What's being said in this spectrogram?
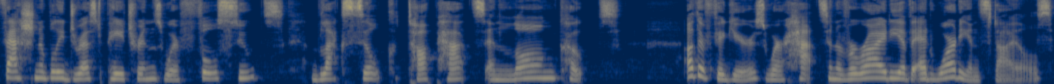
Fashionably dressed patrons wear full suits, black silk top hats, and long coats. Other figures wear hats in a variety of Edwardian styles,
